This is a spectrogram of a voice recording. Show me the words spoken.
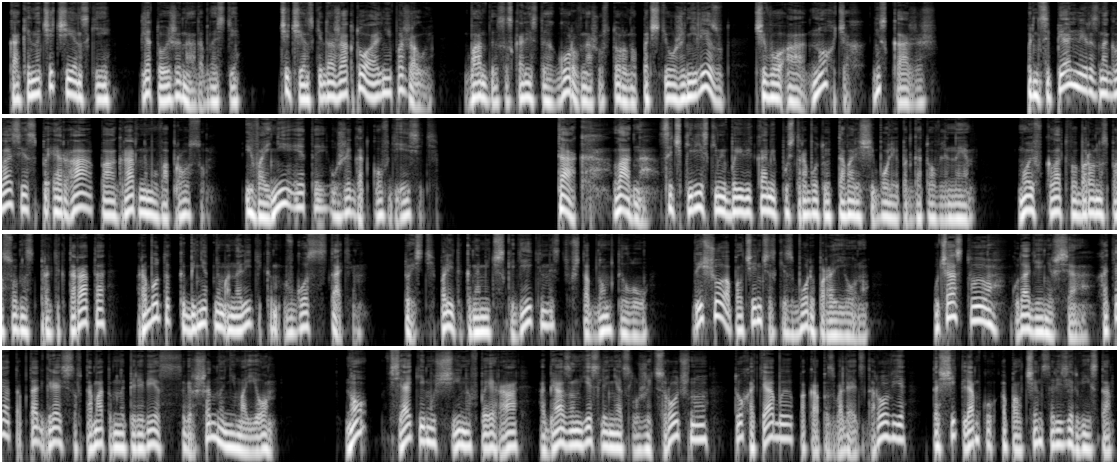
Как и на чеченский, для той же надобности. Чеченский даже актуальнее, пожалуй. Банды со скалистых гор в нашу сторону почти уже не лезут, чего о Нохчах не скажешь. Принципиальные разногласия с ПРА по аграрному вопросу. И войне этой уже годков десять. Так, ладно, с ичкерийскими боевиками пусть работают товарищи более подготовленные. Мой вклад в обороноспособность протектората — работа кабинетным аналитиком в госстате, то есть политэкономическая деятельность в штабном тылу, да еще ополченческие сборы по району. Участвую, куда денешься, хотя топтать грязь с автоматом наперевес совершенно не мое. Но всякий мужчина в ПРА обязан, если не отслужить срочную — то хотя бы, пока позволяет здоровье, тащить лямку ополченца-резервиста.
